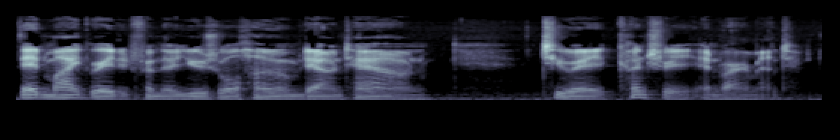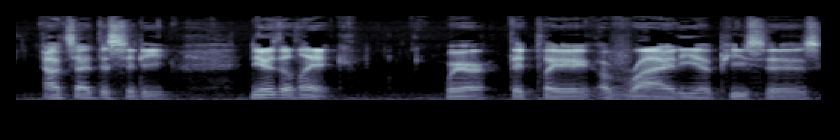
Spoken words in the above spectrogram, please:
they had migrated from their usual home downtown to a country environment outside the city near the lake where they'd play a variety of pieces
